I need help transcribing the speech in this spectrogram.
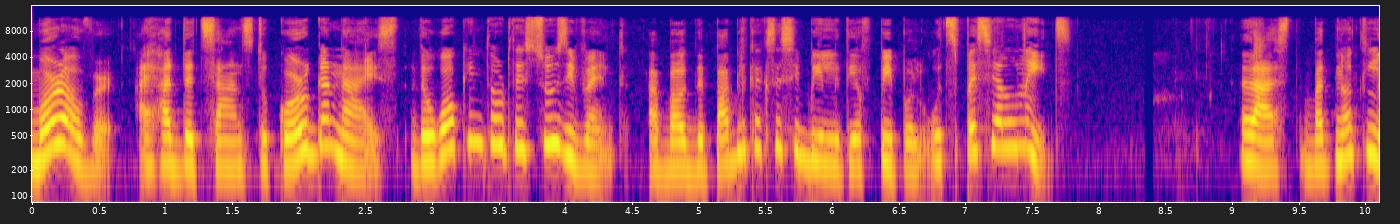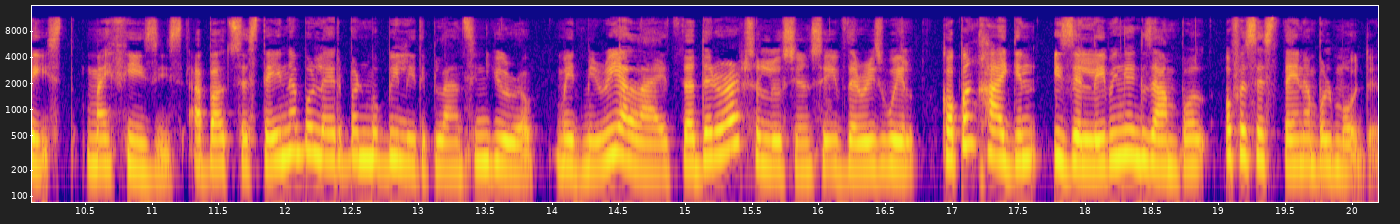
Moreover, I had the chance to co-organize the Walking Toward the SUS event about the public accessibility of people with special needs. Last but not least, my thesis about sustainable urban mobility plans in Europe made me realize that there are solutions if there is will. Copenhagen is a living example of a sustainable model.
